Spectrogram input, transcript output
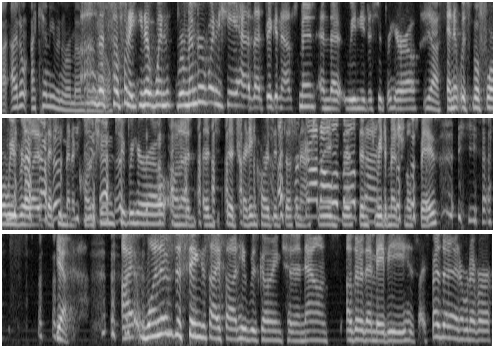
I, I don't. I can't even remember. Oh, now. that's so funny. You know, when remember when he had that big announcement and that we need a superhero? Yes. And it was before we realized yes, that he meant a cartoon yes. superhero on a, a, a, trading card that doesn't actually exist in three dimensional space. yes. yeah. I one of the things I thought he was going to announce, other than maybe his vice president or whatever,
